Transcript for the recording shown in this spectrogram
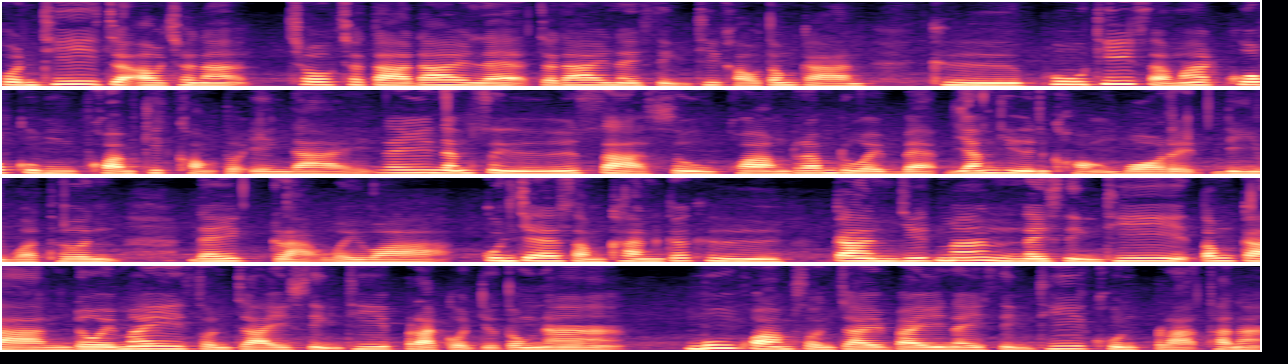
คนที่จะเอาชนะโชคชะตาได้และจะได้ในสิ่งที่เขาต้องการ คือผู้ที่สามารถควบคุมความคิดของตัวเองได้ ในหนังสือศาสตร์สู่ความร่ำรวยแบบยั่งยืนของวอร์เรตดีวัตเทิลได้กล่าวไว้ว่า กุญแจสำคัญก็คือ การยึดมั่นในสิ่งที่ต้องการ โดยไม่สนใจสิ่งที่ปรากฏอยู่ตรงหน้า มุ่งความสนใจไปในสิ่งที่คุณปรารถนา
